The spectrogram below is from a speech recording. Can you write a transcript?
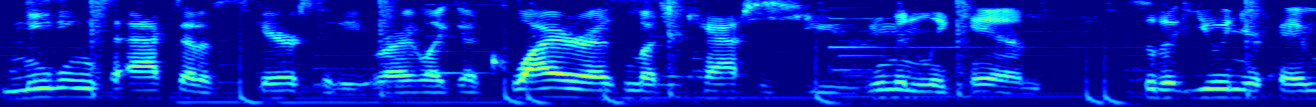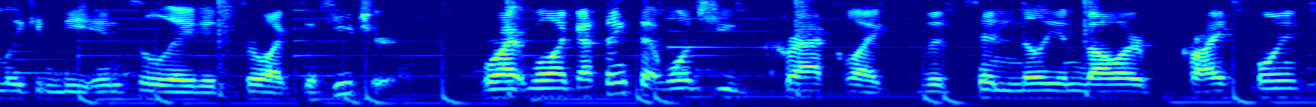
needing to act out of scarcity, right? Like acquire as much cash as you humanly can so that you and your family can be insulated for like the future. Right. Well, like I think that once you crack like the ten million dollar price point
